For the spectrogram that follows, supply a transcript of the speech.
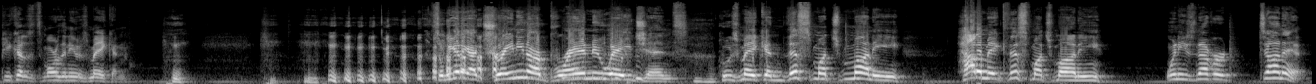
because it's more than he was making. so we got a guy training our brand new agents who's making this much money, how to make this much money when he's never done it.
